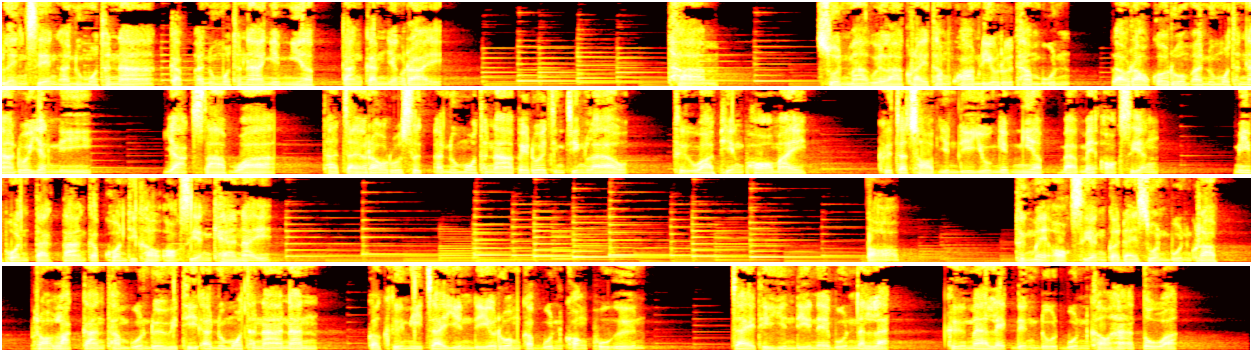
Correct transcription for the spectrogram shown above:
เปล่งเสียงอนุโมทนากับอนุโมทนาเงียบๆต่างกันอย่างไร ถาม ส่วนมากเวลาใครทำความดีหรือทำบุญ แล้วเราก็ร่วมอนุโมทนาด้วยอย่างนี้ อยากทราบว่า ถ้าใจเรารู้สึกอนุโมทนาไปด้วยจริง ๆ แล้ว ถือว่าเพียงพอไหม คือจะชอบยินดีอยู่เงียบๆแบบไม่ออกเสียง มีผลแตกต่างกับคนที่เขาออกเสียงแค่ไหน ตอบ ถึงไม่ออกเสียงก็ได้ส่วนบุญครับ เพราะหลักการทำบุญด้วยวิธีอนุโมทนานั้น ก็คือมีใจยินดีร่วมกับบุญของผู้อื่น ใจที่ยินดีในบุญนั่นแหละ คือแม่เหล็กดึงดูดบุญเข้าหาตัว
